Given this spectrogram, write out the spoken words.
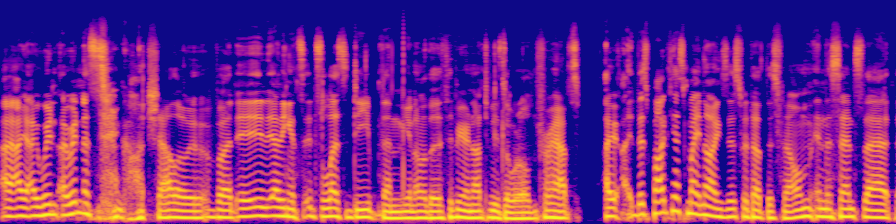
I, I wouldn't I wouldn't necessarily call it shallow, but it, I think it's it's less deep than you know the To Be or Not to Be of the world. Perhaps I, I, this podcast might not exist without this film in the sense that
